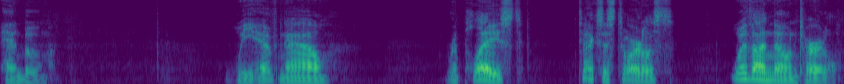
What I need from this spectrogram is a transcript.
And boom. We have now replaced Texas tortoise with unknown turtle,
